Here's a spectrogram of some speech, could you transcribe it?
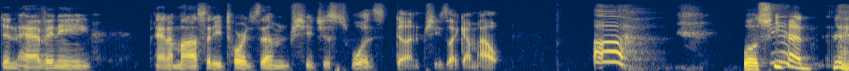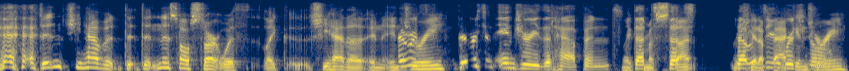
didn't have any animosity towards them. She just was done. She's like, I'm out. Ah. Well, she had there didn't she have it? Didn't this all start with like she had a, an was- there was an injury that happened. like that's, from a stunt? Like that she had was a the back original- injury.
